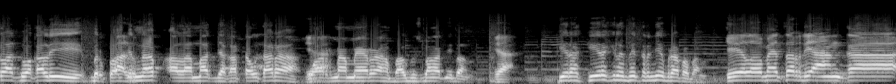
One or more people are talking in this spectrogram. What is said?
Telat dua kali berplat genap alamat Jakarta Utara, Ya. warna merah, bagus banget nih Bang. Ya. Kira-kira kilometernya berapa Bang? Kilometer di angka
